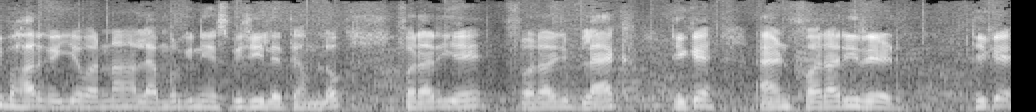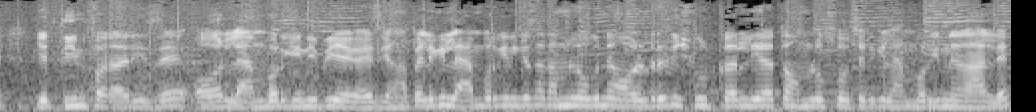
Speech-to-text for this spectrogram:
बाहर गई है, वरना लैम्बोर्गिनी एस लेते हैं हम लोग। फरारी है फरारी ब्लैक ठीक है एंड फरारी रेड ठीक है ये तीन फरारीज है और लैम्बोर्गिनी भी है गाइज़ यहाँ पे। लेकिन लैम्बोर्गिनी के साथ हम लोगों ने ऑलरेडी शूट कर लिया तो हम लोग सोच रहे कि लैम्बोर्गिनी ना ले।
